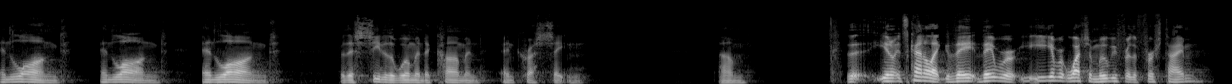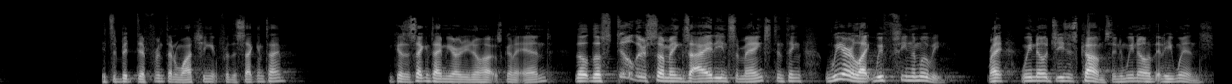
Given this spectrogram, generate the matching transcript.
and longed and longed and longed for this seed of the woman to come and, and crush Satan. Um, the, you know, it's kind of like they, they were. You ever watch a movie for the first time? It's a bit different than watching it for the second time. Because the second time you already know how it's going to end. Though, though still there's some anxiety and some angst and things. We are like, we've seen the movie, right? We know Jesus comes and we know that he wins.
